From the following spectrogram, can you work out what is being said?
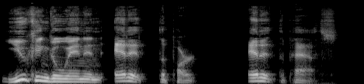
you can go in and edit the part, edit the paths.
